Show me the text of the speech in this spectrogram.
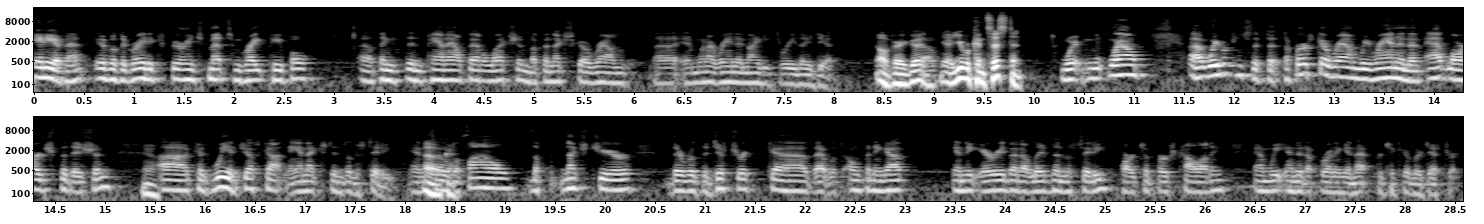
any event, it was a great experience. Met some great people. Uh, things didn't pan out that election, but the next go round, uh, and when I ran in '93, they did. Oh, very good. So- Yeah, you were consistent. We, well, uh, we were consistent. The first go round, we ran in an at-large position Yeah. because we had just gotten annexed into the city, and Oh, so okay. the final, the f- next year, there was the district uh, that was opening up in the area that I lived in the city, parts of First Colony, and we ended up running in that particular district.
